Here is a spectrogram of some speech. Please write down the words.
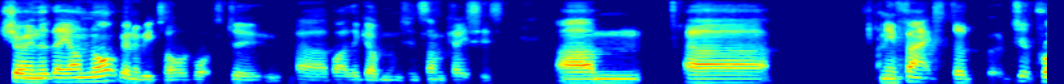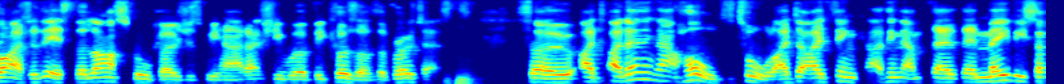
showing that they are not going to be told what to do uh, by the government in some cases. Um, uh, and in fact, the, prior to this, the last school closures we had actually were because of the protests. So I, I don't think that holds at all. I, I think I think that there, there, may be some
